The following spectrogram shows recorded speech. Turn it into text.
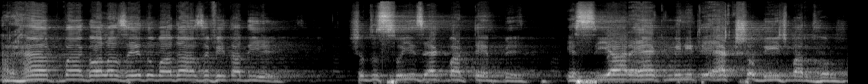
আর হাত পা গলা যেহেতু বাধা আছে ফিতা দিয়ে, শুধু সুইচ একবার টেপবে। এ সিয়ার এক মিনিটে একশো বিশ বার ধরবে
